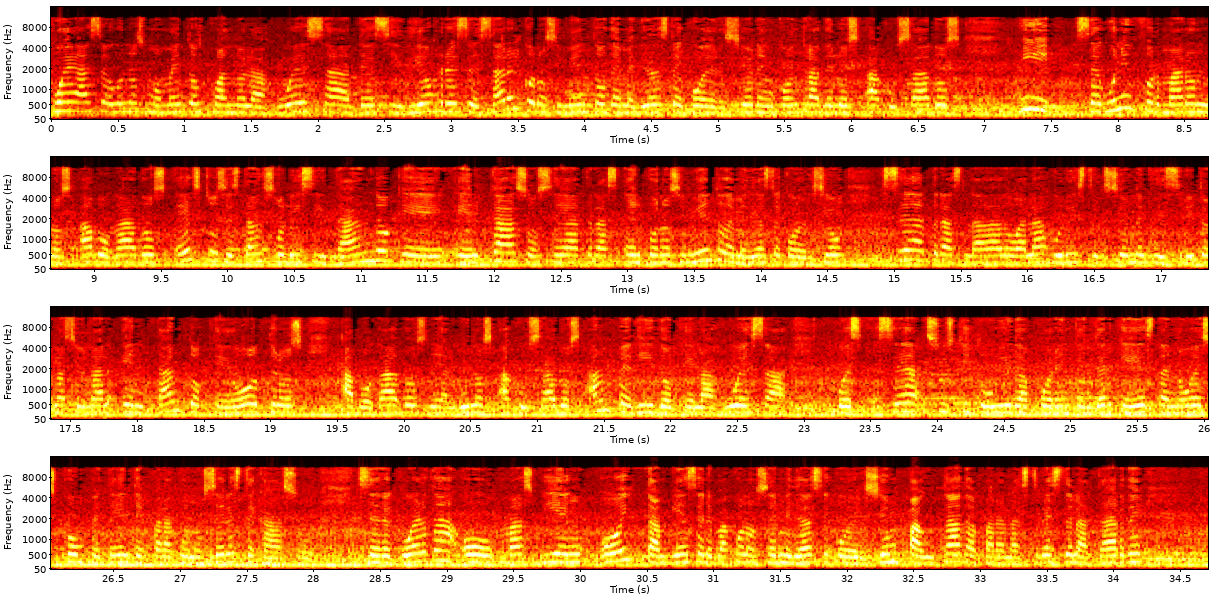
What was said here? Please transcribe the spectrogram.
Fue hace unos momentos cuando la jueza decidió recesar el conocimiento de medidas de coerción en contra de los acusados y, según informaron los abogados, estos están solicitando que el caso sea tras el conocimiento de medidas de coerción sea trasladado a la jurisdicción del Distrito Nacional, en tanto que otros abogados de algunos acusados han pedido que la jueza pues sea sustituida por entender que esta no es competente para conocer este caso. Se recuerda o más bien hoy también se le va a conocer medidas de coerción pautada para las 3 de la tarde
